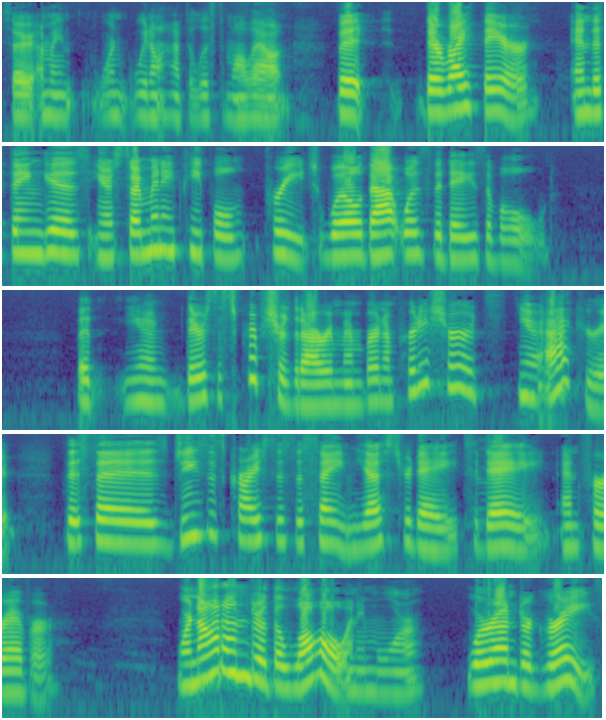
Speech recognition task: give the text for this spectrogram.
So, I mean, we're, we do not have to list them all out, but they're right there. And the thing is, you know, so many people preach, well, that was the days of old. But, you know, there's a scripture that I remember, and I'm pretty sure it's, you know, accurate that says Jesus Christ is the same yesterday, today, and forever. We're not under the law anymore. We're under grace.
